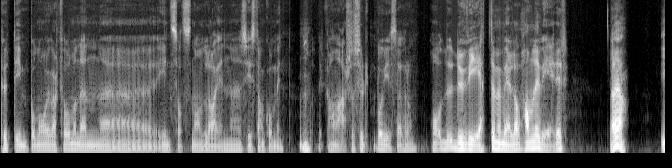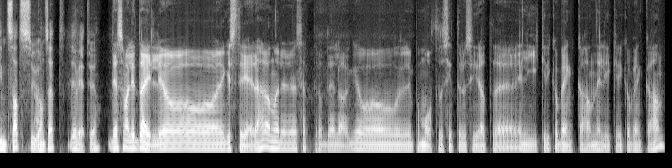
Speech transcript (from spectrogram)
putte innpå nå, i hvert fall med den uh, innsatsen han la inn uh, sist han kom inn. Mm. Så, han er så sulten på å vise seg fram. Og du, du vet det med Mjelde, han leverer. Ja ja. Innsats uansett, det vet vi jo. Det som er litt deilig å registrere her, da, når dere setter opp det laget og på en måte sitter og sier at 'jeg liker ikke å benke han, jeg liker ikke å benke han',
